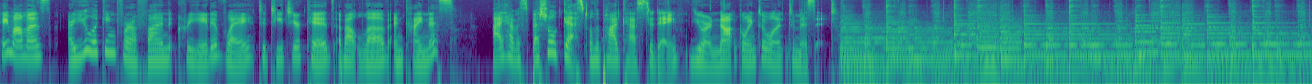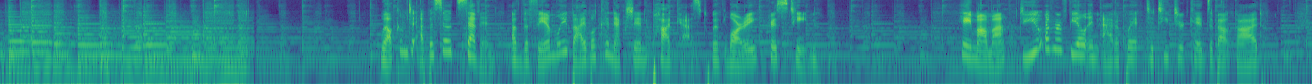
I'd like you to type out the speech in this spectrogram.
Hey, mamas, are you looking for a fun, creative way to teach your kids about love and kindness? I have a special guest on the podcast today. You are not going to want to miss it. Welcome to episode seven of the Family Bible Connection podcast with Laurie Christine. Hey, Mama, do you ever feel inadequate to teach your kids about God?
